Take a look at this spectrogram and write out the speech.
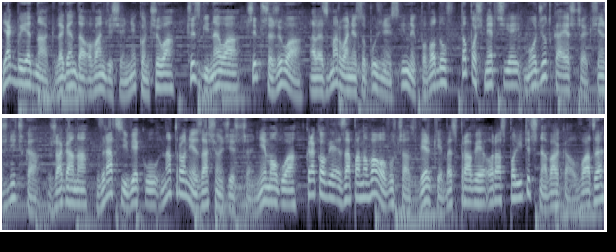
Jakby jednak legenda o Wandzie się nie kończyła, czy zginęła, czy przeżyła, ale zmarła nieco później z innych powodów, to po śmierci jej młodziutka jeszcze księżniczka Żagana z racji wieku na tronie zasiąść jeszcze nie mogła. W Krakowie zapanowało wówczas wielkie bezprawie oraz polityczna walka o władzę,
